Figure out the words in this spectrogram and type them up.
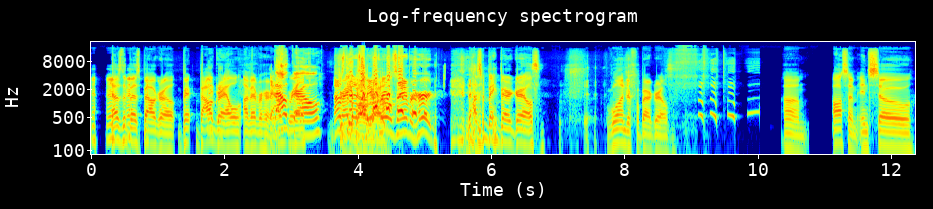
that was the best bow growl, ba- bow growl I've ever heard. Bow Bow growl. That was Great the best Bear bro. Grylls I ever heard. that was a big Bear growls. Wonderful Bear growls. Um, awesome. And so,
